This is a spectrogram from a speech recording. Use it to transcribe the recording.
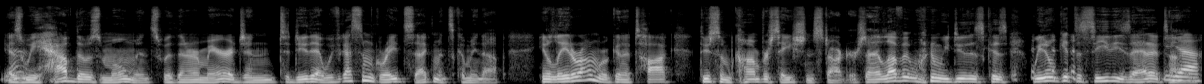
yeah. as we have those moments within our marriage. And to do that, we've got some great segments coming up. You know, later on, we're going to talk through some conversation starters. And I love it when we do this because we don't get to see these ahead of time. Yeah,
